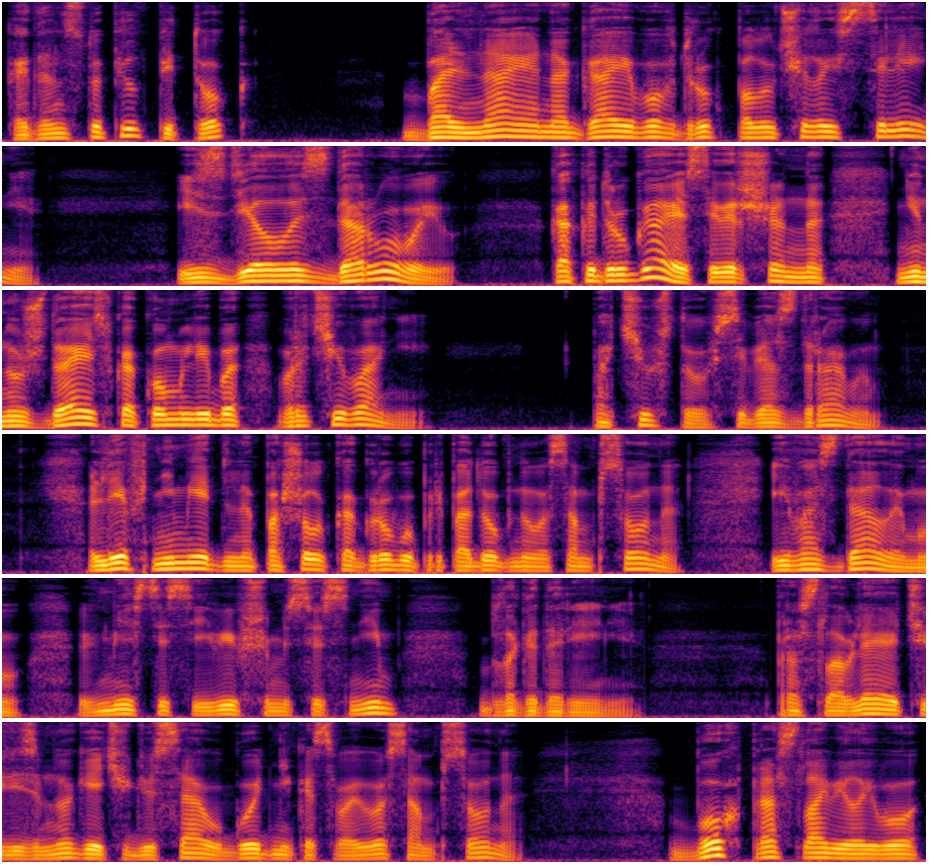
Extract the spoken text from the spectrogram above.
когда наступил пяток, больная нога его вдруг получила исцеление и сделалась здоровою, как и другая, совершенно не нуждаясь в каком-либо врачевании. Почувствовав себя здравым, Лев немедленно пошел к гробу преподобного Сампсона и воздал ему, вместе с явившимися с ним, благодарение. Прославляя через многие чудеса угодника своего Сампсона, Бог прославил его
